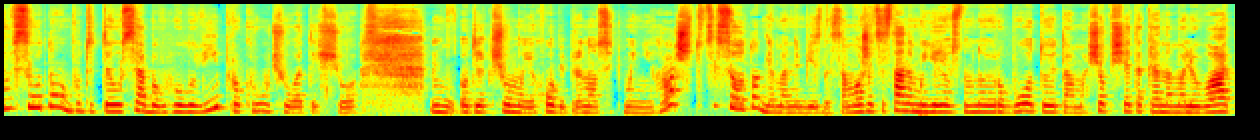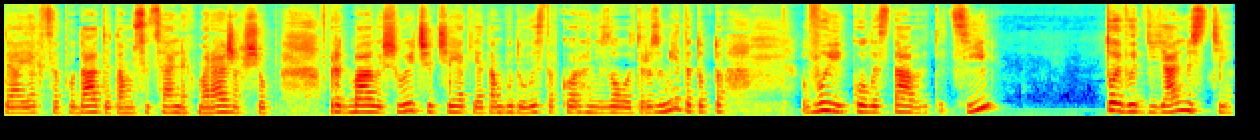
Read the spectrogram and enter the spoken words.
ви все одно будете у себе в голові прокручувати, що от якщо моє хобі приносить мені гроші, то це все одно для мене бізнес. А може це стане моєю основною роботою, там, а щоб ще таке намалювати, а як це подати там у соціальних мережах, щоб придбали швидше, чи як я там буду виставку організовувати. Розумієте? Тобто ви, коли ставите ціль, той вид діяльності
